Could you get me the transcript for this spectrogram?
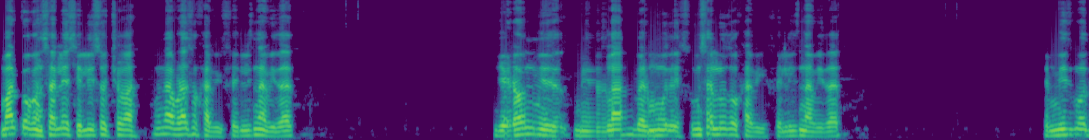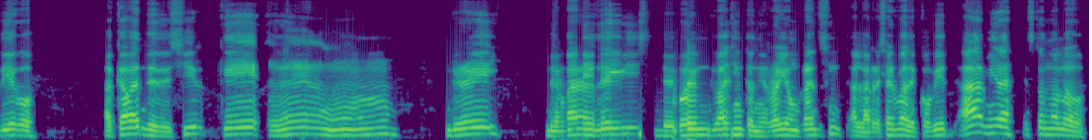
Marco González, Elis Ochoa. Un abrazo, Javi. Feliz Navidad. Jerón Mislav Bermúdez. Un saludo, Javi. Feliz Navidad. El mismo Diego. Acaban de decir que uh, Gray, de Mario Davis, de Washington y Ryan Ransom a la reserva de COVID. Ah, mira, esto no lo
